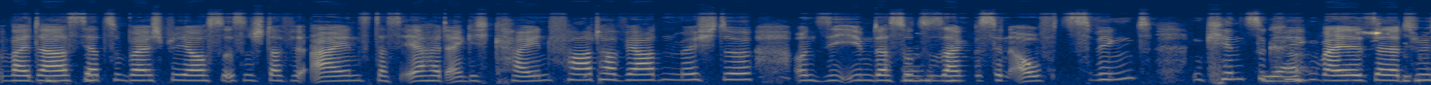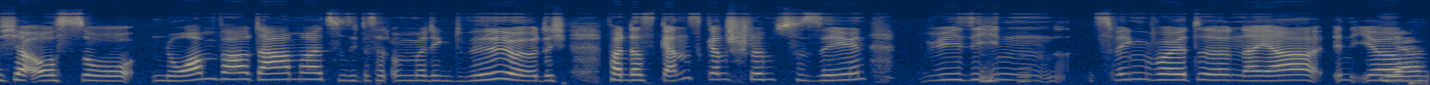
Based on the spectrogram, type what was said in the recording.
weil da es ja zum Beispiel ja auch so ist in Staffel 1, dass er halt eigentlich kein Vater werden möchte und sie ihm das Mhm. sozusagen ein bisschen aufzwingt, ein Kind zu Ja, kriegen, weil es ja natürlich ja auch so Norm war damals und sie das halt unbedingt will. Und ich fand das ganz, ganz schlimm zu sehen, wie sie ihn mhm. Zwingen wollte, naja, in ihr, ja,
